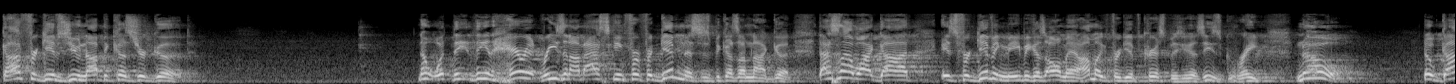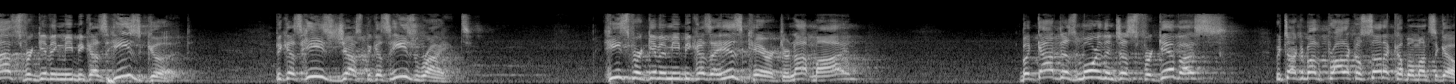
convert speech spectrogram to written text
God forgives you not because you're good no, what the, the inherent reason I'm asking for forgiveness is because I'm not good. That's not why God is forgiving me because, oh man, I'm going to forgive Chris because he's great. No. No, God's forgiving me because he's good, because he's just, because he's right. He's forgiven me because of his character, not mine. But God does more than just forgive us. We talked about the prodigal son a couple months ago.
